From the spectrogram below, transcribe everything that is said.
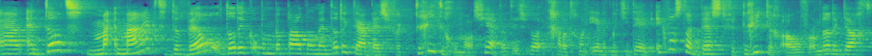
Uh, en dat ma maakt er wel dat ik op een bepaald moment dat ik daar best verdrietig om was. Ja, dat is wel. Ik ga dat gewoon eerlijk met je delen. Ik was daar best verdrietig over, omdat ik dacht:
